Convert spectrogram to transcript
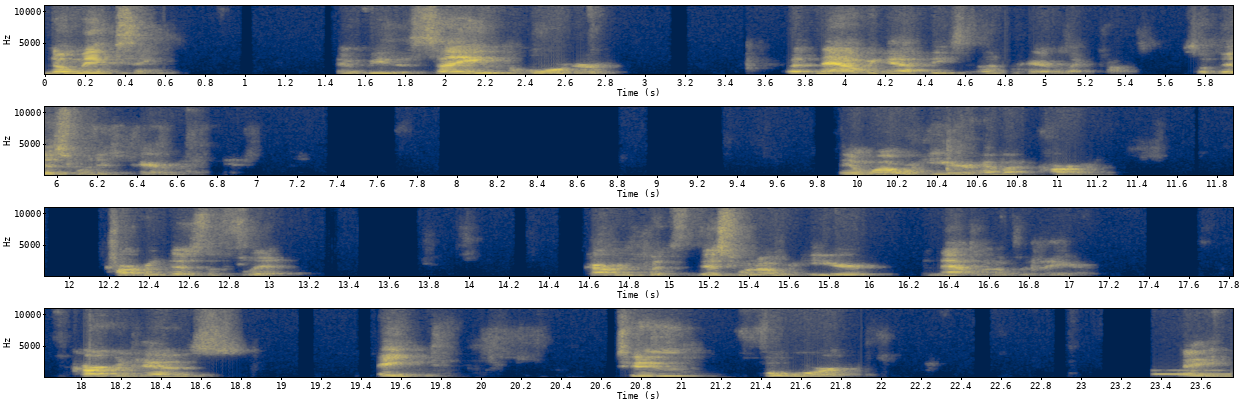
no mixing, it would be the same order, but now we have these unpaired electrons. So this one is paramagnetic. Then while we're here, how about carbon? Carbon does the flip. Carbon puts this one over here and that one over there. Carbon has eight, two, four, eight.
